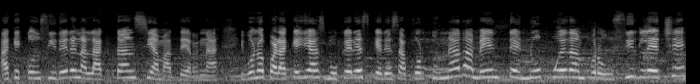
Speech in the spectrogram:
a que consideren la lactancia materna. Y bueno, para aquellas mujeres que desafortunadamente no puedan producir leche,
